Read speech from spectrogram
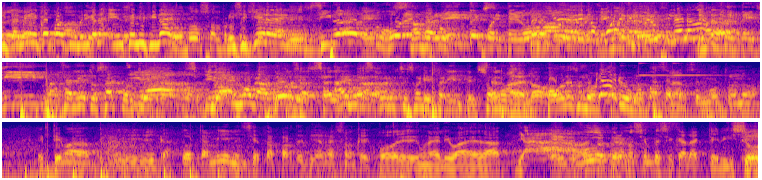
y también en Copa Sudamericana en semifinal. los dos son Ni siquiera en. Si Eh, tus goles en sabe- 40 y 42. Pero tiene derecho a jugar en el Perú si le da la gana. 45. Marcelito, ¿sabes por Sí, qué? vamos, Que sí, hay jugadores, ¿Sabes hay jugadores que son diferentes. A Paolo es un monstruo. No pasa por ser monstruo, no. El tema, eh, el Castor también en cierta parte tiene razón que hay jugadores de una elevada edad. Ya, el fútbol peruano siempre se caracterizó Sí,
